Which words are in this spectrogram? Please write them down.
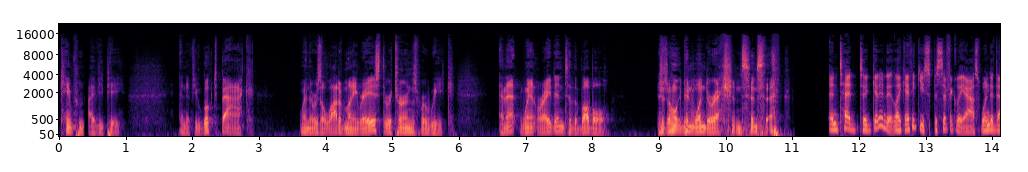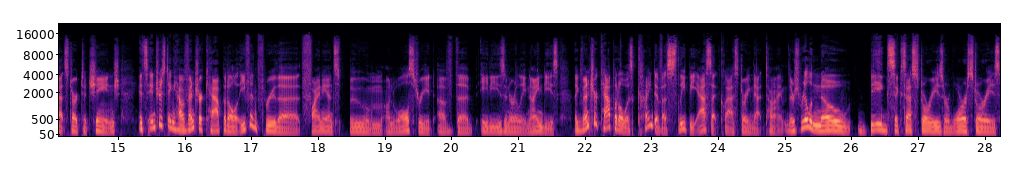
came from IVP. And if you looked back, when there was a lot of money raised, the returns were weak. And that went right into the bubble. There's only been one direction since then. And Ted, to get into like I think you specifically asked when did that start to change? It's interesting how venture capital, even through the finance boom on Wall Street of the 80s and early 90s, like venture capital was kind of a sleepy asset class during that time. There's really no big success stories or war stories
